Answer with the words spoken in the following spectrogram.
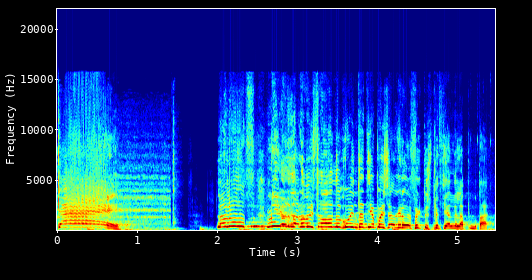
¿Qué? ¡La luz! ¡Mierda! No me estaba dando cuenta, tío. Pensaba que era el efecto especial de la puta.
